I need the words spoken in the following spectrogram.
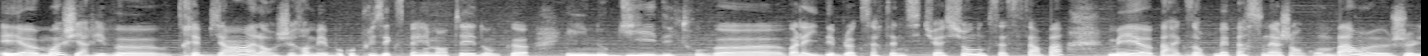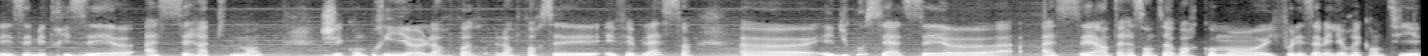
Et euh, moi j'y arrive euh, très bien. Alors Jérôme est beaucoup plus expérimenté donc euh, il nous guide il trouve voilà il débloque certaines situations donc ça c'est sympa. Mais par exemple mes personnages en combat je les ai maîtrisés assez rapidement. J'ai compris leur for leur force et, et faiblesse et du coup c'est assez assez intéressant de savoir comment il faut les améliorer quand ils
